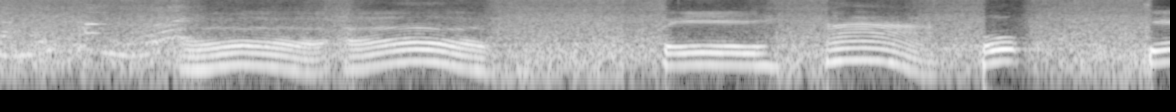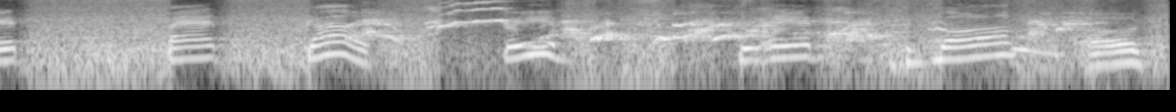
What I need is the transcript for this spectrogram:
ยังไม่ทันเลยเออ เออ สี่ห้าหกเจ็ดแปดเก้าสิบสิบเอ็ดสิบสองโอเค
